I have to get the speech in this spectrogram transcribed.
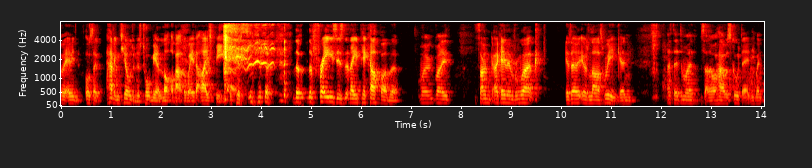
I mean, also having children has taught me a lot about the way that I speak because the, the, the phrases that they pick up on. That my, my son, I came in from work. It was it was last week, and I said to my son, "Oh, how was school day?" And he went,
